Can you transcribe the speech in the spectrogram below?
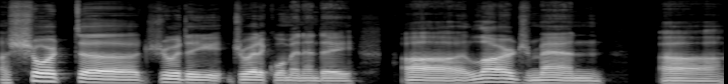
A short uh, druidy, druidic woman and a uh, large man uh,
